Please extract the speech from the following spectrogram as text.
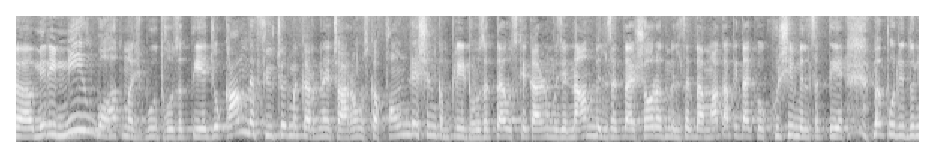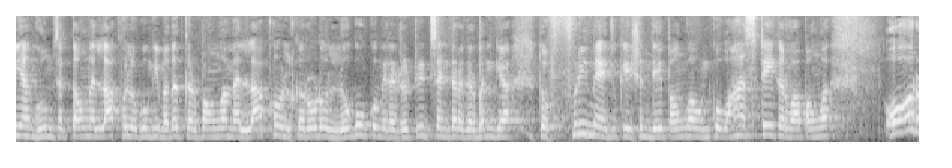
आ, मेरी नींव बहुत मज़बूत हो सकती है। जो काम मैं फ्यूचर में करने चाह रहा हूँ उसका फाउंडेशन कंप्लीट हो सकता है। उसके कारण मुझे नाम मिल सकता है शोहरत मिल सकता है माता पिता को खुशी मिल सकती है। मैं पूरी दुनिया घूम सकता हूँ, मैं लाखों लोगों की मदद कर पाऊँगा, मैं लाखों करोड़ों लोगों को मेरा रिट्रीट सेंटर अगर बन गया तो फ्री में एजुकेशन दे पाऊँगा, उनको वहाँ स्टे करवा पाऊँगा। और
